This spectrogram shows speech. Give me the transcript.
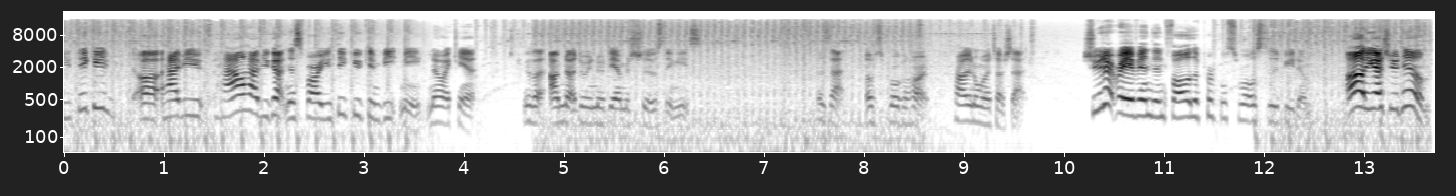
You think you, uh, have you, how have you gotten this far? You think you can beat me? No, I can't. Because I, I'm not doing no damage to those thingies. What's that? Oh, it's a broken heart. Probably don't want to touch that. Shoot at Raven, then follow the purple swirls to defeat him. Oh, you gotta shoot him!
